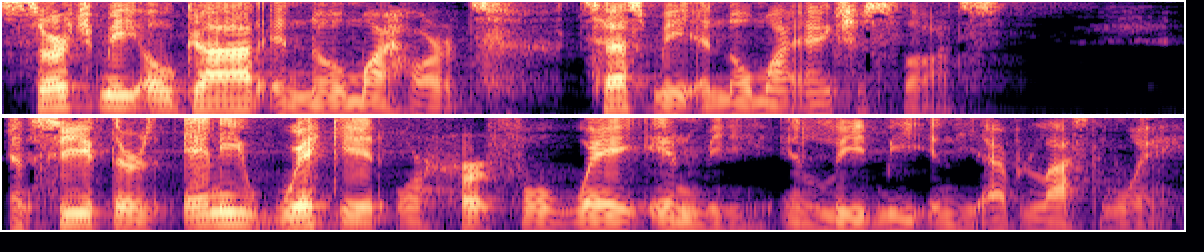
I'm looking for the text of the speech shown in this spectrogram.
Search me, O God, and know my heart. Test me and know my anxious thoughts. and see if there's any wicked or hurtful way in me and lead me in the everlasting way.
